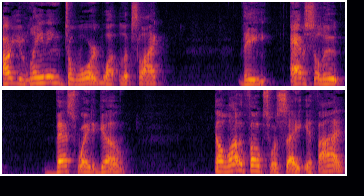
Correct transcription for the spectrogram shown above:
Are you leaning toward what looks like the absolute best way to go? A lot of folks will say, if I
